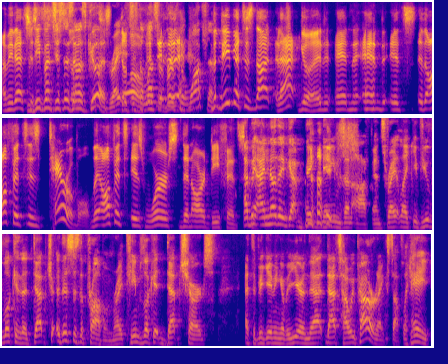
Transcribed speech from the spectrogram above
I mean, that's the defense just isn't as good, right? It's just a lesser version watch The defense is not that good, and and it's the offense is terrible. The offense is worse than our defense. I mean, I know they've got big names on offense, right? Like if you look at the depth, this is the problem, right? Teams look at depth charts at the beginning of a year, and that that's how we power rank stuff. Like, hey,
